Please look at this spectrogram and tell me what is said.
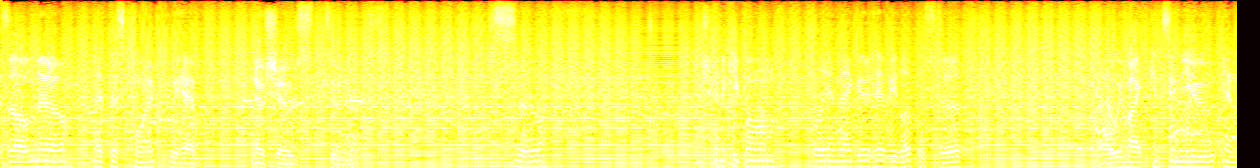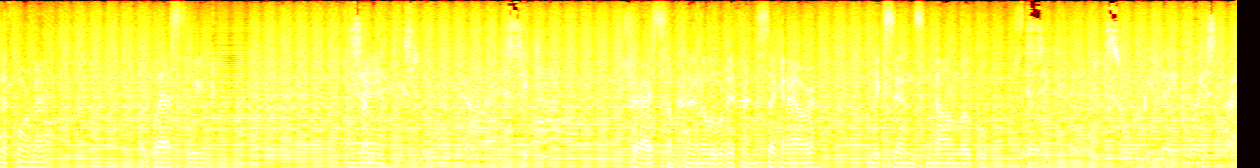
Guys all know at this point we have no shows to announce. So, we're just gonna keep on playing that good heavy local stuff. Uh, we might continue in the format of last week. And Something is looming over the city. try something a little different in the second hour. Mix in some non-local stuff. be laid waste by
